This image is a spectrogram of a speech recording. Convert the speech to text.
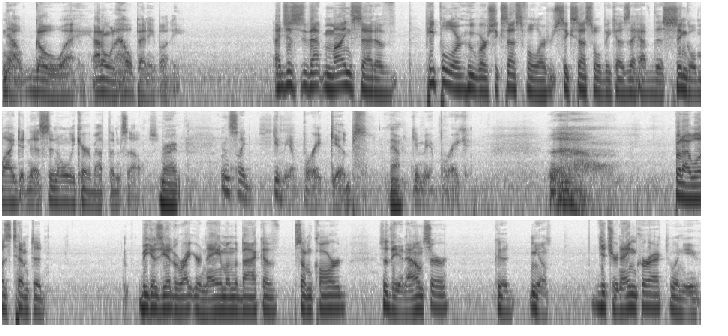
Now go away. I don't want to help anybody. I just that mindset of people are, who are successful are successful because they have this single-mindedness and only care about themselves. Right. And it's like, give me a break, Gibbs. Yeah. Give me a break. but I was tempted because you had to write your name on the back of some card so the announcer could, you know, get your name correct when you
